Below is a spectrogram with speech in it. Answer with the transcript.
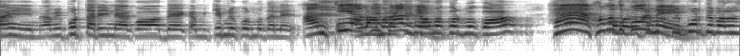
মাহিন আমি পড়তে পারি না ক দেখ আমি কেমনে করব তাহলে? আন্টি আপনি আমার কি পারবেন। ক্ষমা করব ক? হ্যাঁ ক্ষমা তো করবে তুই পড়তে পারোস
